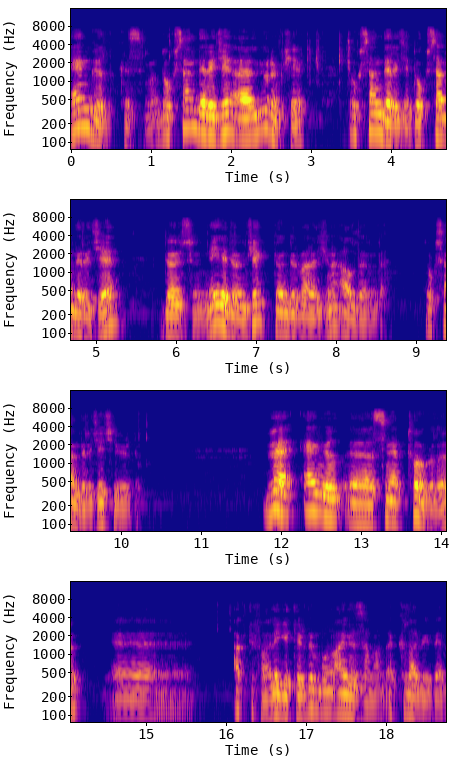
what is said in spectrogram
Angle kısmı 90 derece ayarlıyorum ki 90 derece 90 derece dönsün. Neyle dönecek? Döndürme aracını aldığımda. 90 derece çevirdim. Ve Angle e, Snap Toggle'ı e, aktif hale getirdim. Bunu aynı zamanda klavyeden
